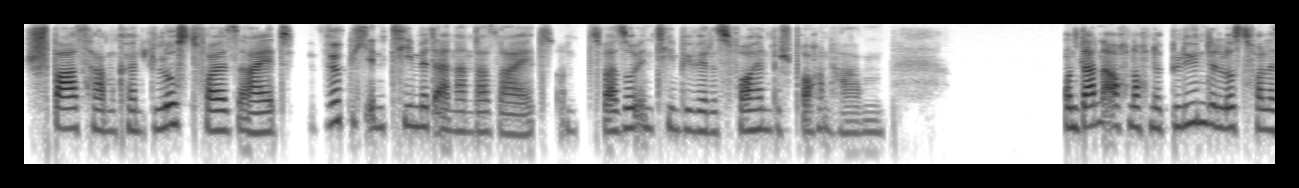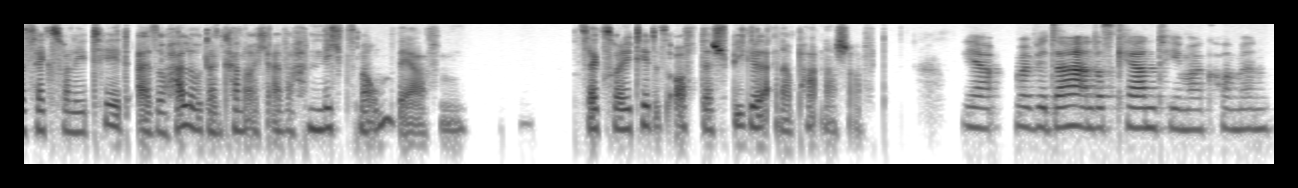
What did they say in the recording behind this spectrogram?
Spaß haben könnt, lustvoll seid, wirklich intim miteinander seid, und zwar so intim, wie wir das vorhin besprochen haben, und dann auch noch eine blühende, lustvolle Sexualität, also hallo, dann kann euch einfach nichts mehr umwerfen. Sexualität ist oft der Spiegel einer Partnerschaft. Ja, weil wir da an das Kernthema kommen.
